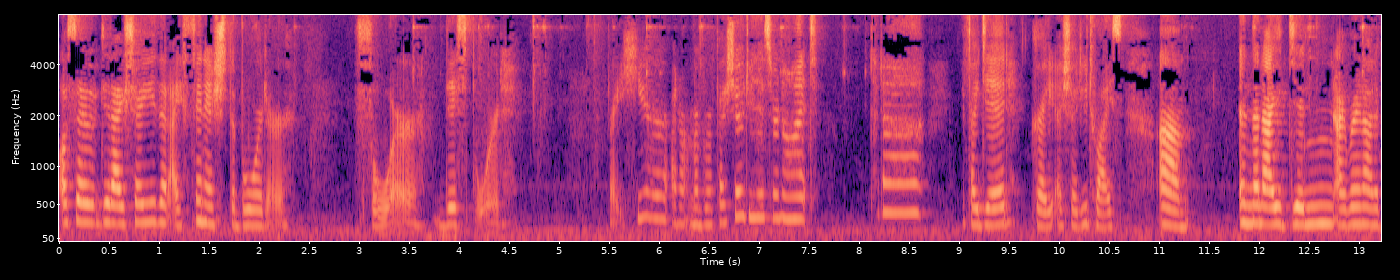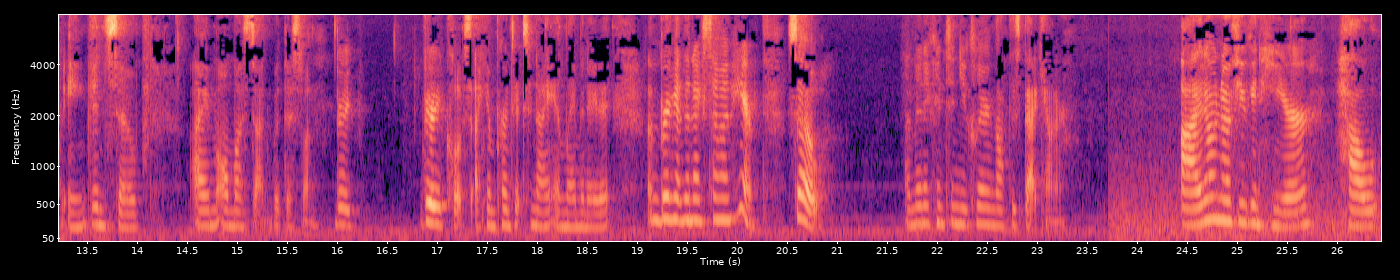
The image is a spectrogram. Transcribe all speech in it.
Also, did I show you that I finished the border for this board right here? I don't remember if I showed you this or not. Ta-da! If I did, great, I showed you twice. Um, and then I didn't, I ran out of ink, and so I'm almost done with this one. Very, very close. I can print it tonight and laminate it and bring it the next time I'm here. So I'm gonna continue clearing off this back counter. I don't know if you can hear how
